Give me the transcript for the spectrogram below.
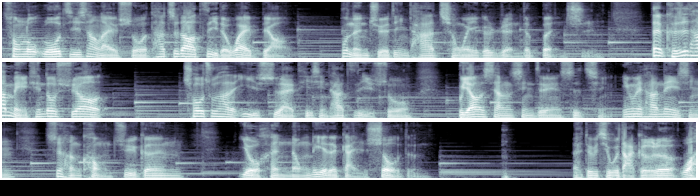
从逻逻辑上来说，他知道自己的外表。不能决定他成为一个人的本质，但可是他每天都需要抽出他的意识来提醒他自己说，不要相信这件事情，因为他内心是很恐惧跟有很浓烈的感受的。哎，对不起，我打嗝了，哇，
